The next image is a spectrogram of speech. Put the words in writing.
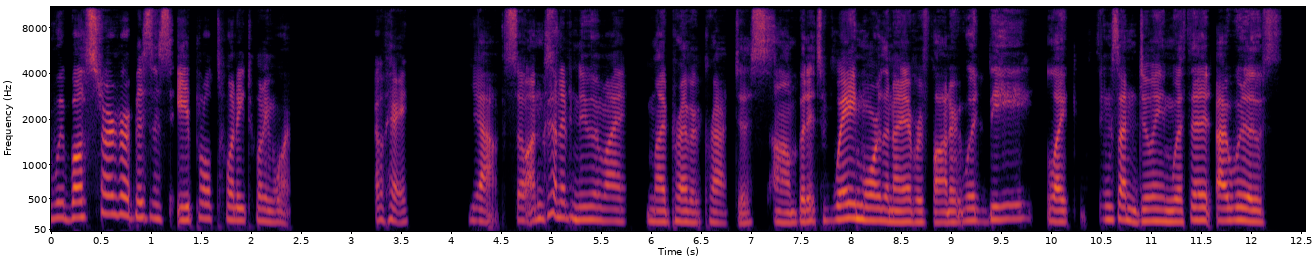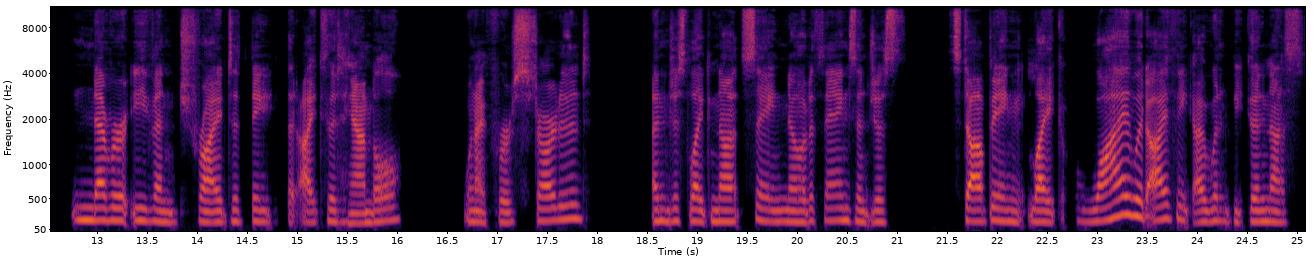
we both started our business April 2021. Okay. Yeah, so I'm kind of new in my my private practice, um, but it's way more than I ever thought it would be. Like things I'm doing with it, I would have never even tried to think that I could handle when I first started. I'm just like not saying no to things and just stopping. Like, why would I think I wouldn't be good enough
